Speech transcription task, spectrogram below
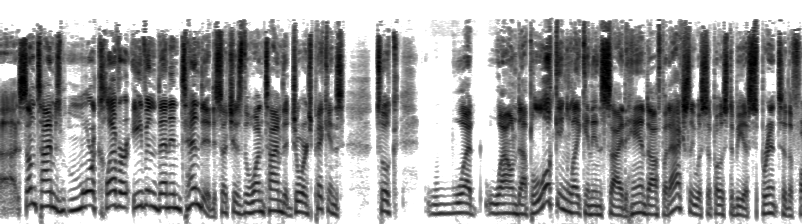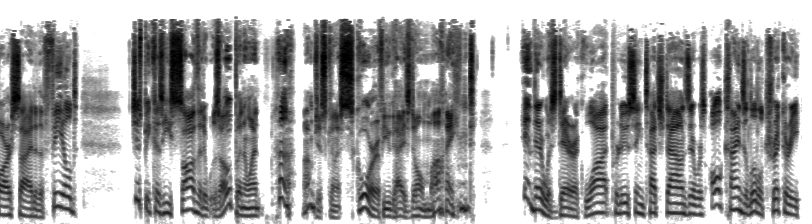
uh, sometimes more clever even than intended, such as the one time that George Pickens took what wound up looking like an inside handoff, but actually was supposed to be a sprint to the far side of the field just because he saw that it was open and went, huh, I'm just going to score if you guys don't mind. And there was Derek Watt producing touchdowns. There was all kinds of little trickery,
